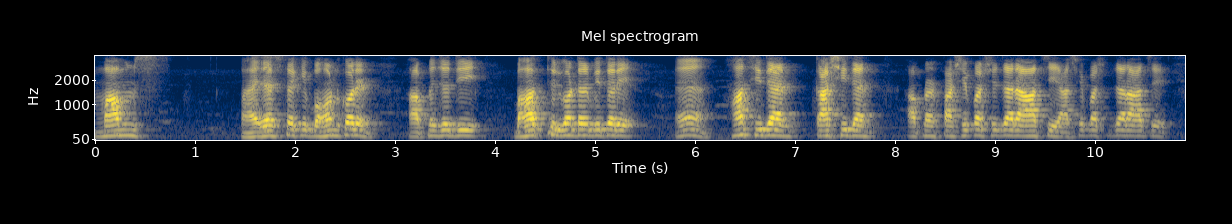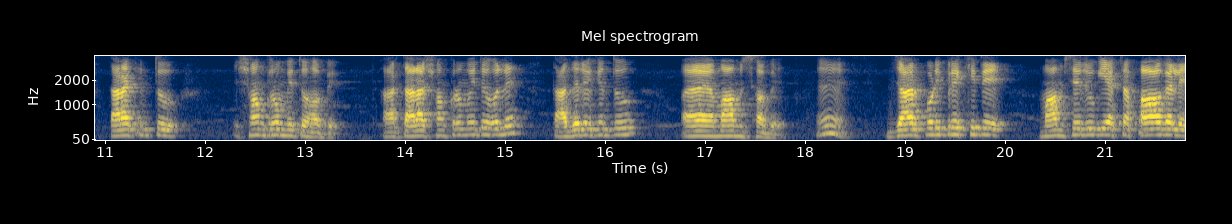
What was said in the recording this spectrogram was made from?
মামস ভাইরাসটাকে বহন করেন, আপনি যদি বাহাত্তর ঘণ্টার ভিতরে হ্যাঁ হাসি দেন, কাশি দেন, আপনার পাশে পাশে যারা আছে, আশেপাশে যারা আছে, তারা কিন্তু সংক্রমিত হবে। আর তারা সংক্রমিত হলে তাদেরও কিন্তু মামস হবে হ্যাঁ? যার পরিপ্রেক্ষিতে মামসের রুগী একটা পাওয়া গেলে,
